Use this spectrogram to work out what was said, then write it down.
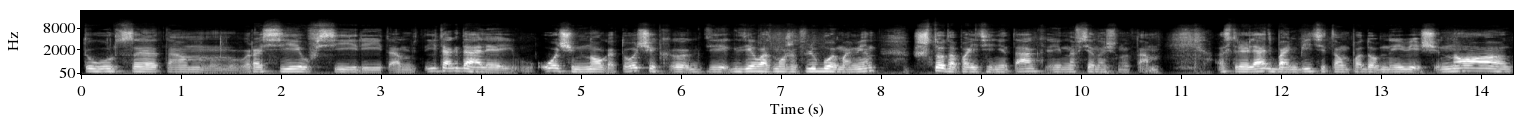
Турция, там Россия в Сирии, там и так далее. Очень много точек, э, где, где возможно в любой момент что-то пойти не так, и на все начнут там стрелять, бомбить бомбить и тому подобные вещи. Но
